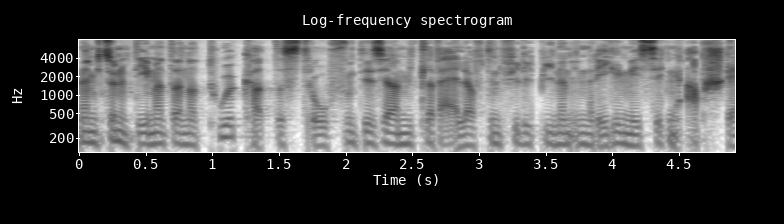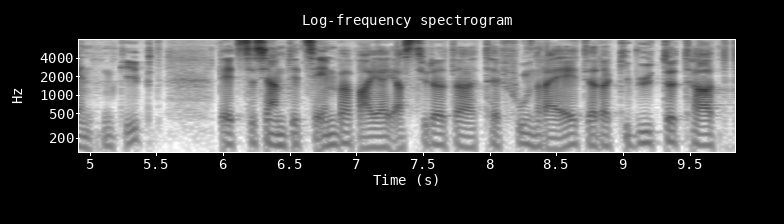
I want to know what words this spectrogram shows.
nämlich zu einem Thema der Naturkatastrophen, die es ja mittlerweile auf den Philippinen in regelmäßigen Abständen gibt. Letztes Jahr im Dezember war ja erst wieder der Taifun Rai, der da gewütet hat.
